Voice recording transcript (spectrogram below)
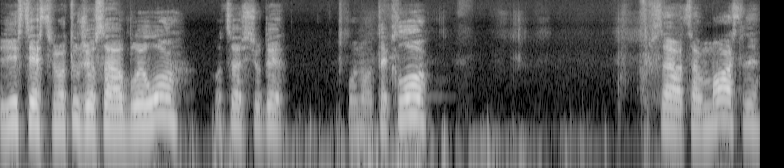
Естественно, тут же все облило, оце сюди воно текло. Все оце в маслі.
